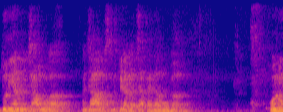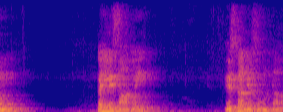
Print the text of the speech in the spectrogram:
ਦੁਨੀਆ ਦੇ ਵਿੱਚ ਆਊਗਾ, ਪੰਜਾਬ 'ਚ ਜਿਹੜਾ ਬੱਚਾ ਪੈਦਾ ਹੋਊਗਾ? ਉਹਨੂੰ ਪਹਿਲੇ ਸਾਹ ਤੋਂ ਹੀ ਇਸ ਤਰ੍ਹਾਂ ਦੀਆਂ ਸਹੂਲਤਾਂ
